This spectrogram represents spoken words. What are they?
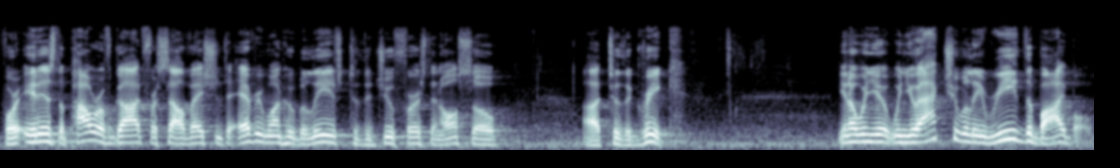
for it is the power of God for salvation to everyone who believes, to the Jew first and also uh, to the Greek. You know, when you, when you actually read the Bible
